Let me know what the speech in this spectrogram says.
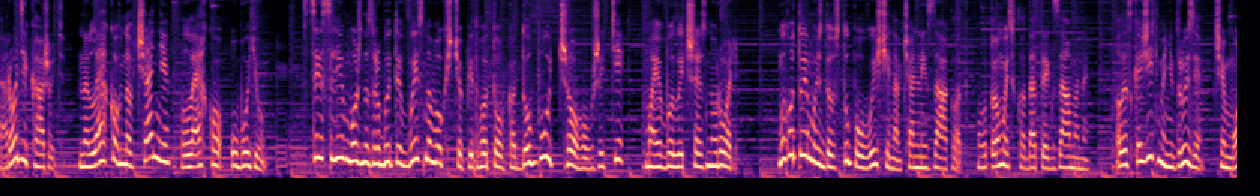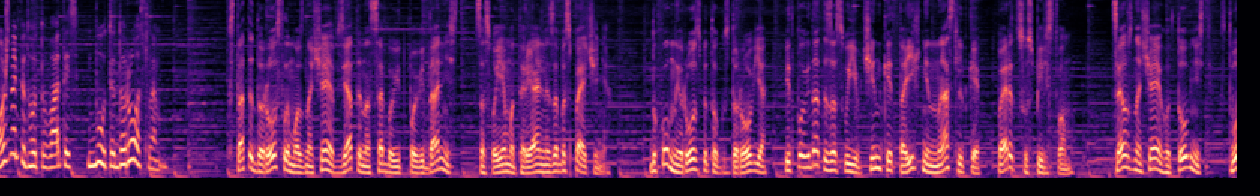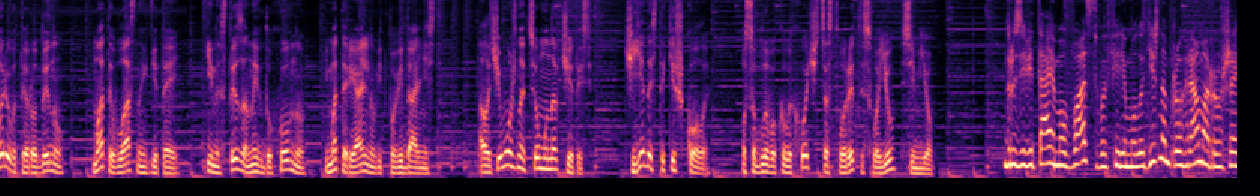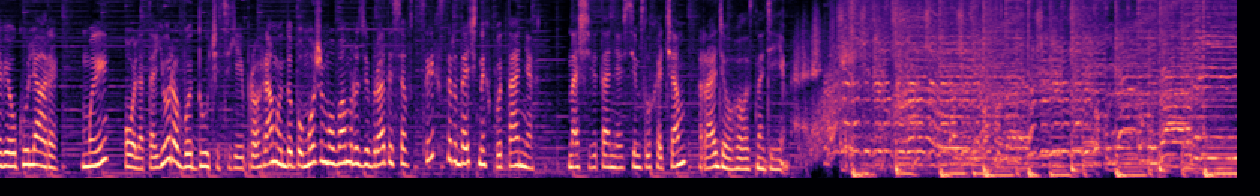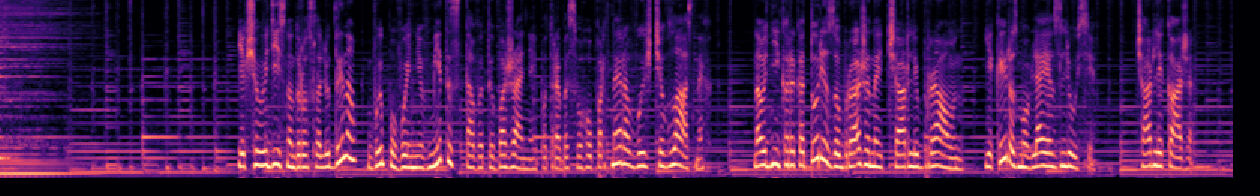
народі кажуть: нелегко в навчанні, легко у бою. З цих слів можна зробити висновок, що підготовка до будь-чого в житті має величезну роль. Ми готуємось до вступу у вищий навчальний заклад, готуємось складати екзамени. Але скажіть мені, друзі, чи можна підготуватись бути дорослим? Стати дорослим означає взяти на себе відповідальність за своє матеріальне забезпечення, духовний розвиток, здоров'я, відповідати за свої вчинки та їхні наслідки перед суспільством. Це означає готовність створювати родину, мати власних дітей і нести за них духовну і матеріальну відповідальність. Але чи можна цьому навчитись? Чи є десь такі школи, особливо коли хочеться створити свою сім'ю? Друзі, вітаємо вас в ефірі молодіжна програма Рожеві окуляри. Ми, Оля та Юра, ведучі цієї програми, допоможемо вам розібратися в цих сердечних питаннях. Наші вітання всім слухачам Радіо Голос Надії. Якщо ви дійсно доросла людина, ви повинні вміти ставити бажання і потреби свого партнера вище власних. На одній карикатурі зображений Чарлі Браун, який розмовляє з Люсі. Чарлі каже:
